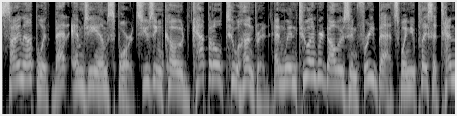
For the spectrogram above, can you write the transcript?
Sign up with BetMGM Sports using code CAPITAL200 and win $200 in free bets when you place a $10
